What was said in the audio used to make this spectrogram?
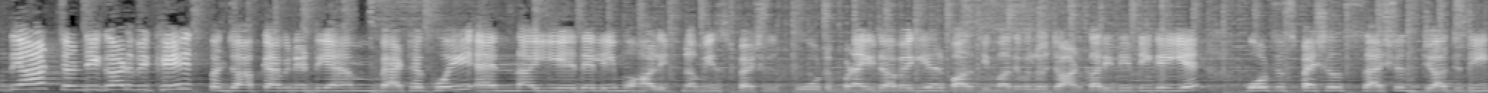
ਦਿਆ ਚੰਡੀਗੜ੍ਹ ਵਿਖੇ ਪੰਜਾਬ ਕੈਬਨਿਟ ਦੀ ਅਹਿਮ ਬੈਠਕ ਹੋਈ। ਐਨਆਈਏ ਦੇ ਲਈ ਮੋਹਾਲੀ 'ਚ ਨਵੀਂ ਸਪੈਸ਼ਲ ਕੋਰਟ ਬਣਾਈ ਜਾਵੇਗੀ। ਹਰਪਾਲ ਚੀਮਾ ਦੇ ਵੱਲੋਂ ਜਾਣਕਾਰੀ ਦਿੱਤੀ ਗਈ ਹੈ। ਕੋਰਟ 'ਚ ਸਪੈਸ਼ਲ ਸੈਸ਼ਨ ਜੱਜ ਦੀ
